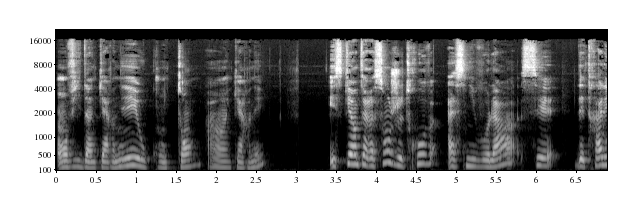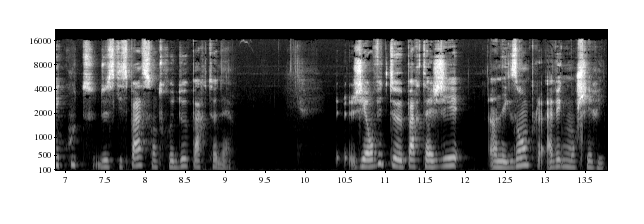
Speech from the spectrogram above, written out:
envie d'incarner ou qu'on tend à incarner. Et ce qui est intéressant, je trouve, à ce niveau-là, c'est d'être à l'écoute de ce qui se passe entre deux partenaires. J'ai envie de te partager un exemple avec mon chéri.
